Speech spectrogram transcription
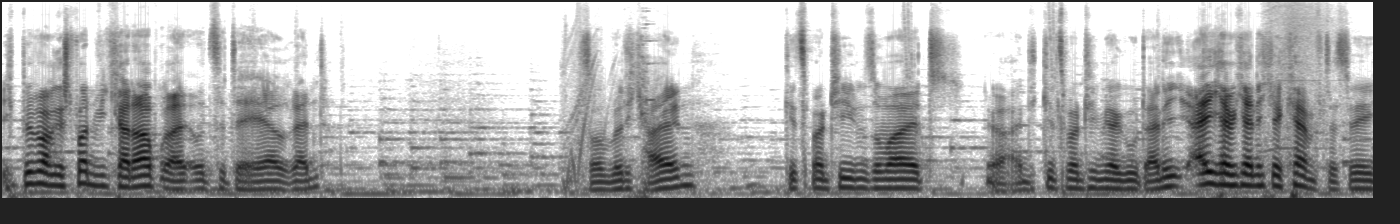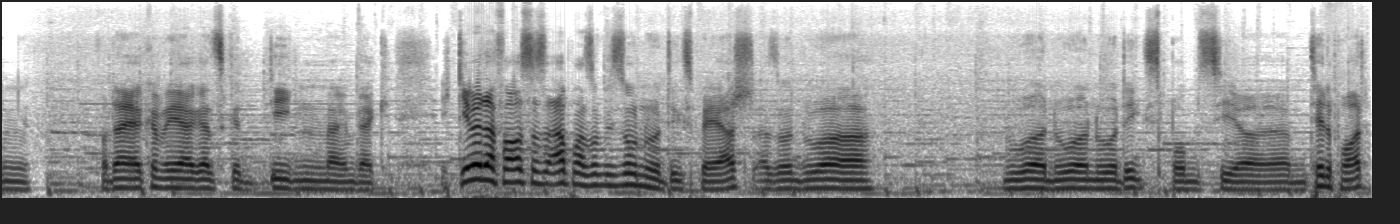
Ich bin mal gespannt, wie Kadabra uns hinterher rennt. So, will ich heilen? Geht's meinem Team soweit? Ja, eigentlich geht's meinem Team ja gut. Eigentlich, eigentlich habe ich ja nicht gekämpft, deswegen... Von daher können wir ja ganz gediegen mal weg. Ich gehe mir davon aus, dass Abra sowieso nur Dings beherrscht. Also nur nur, nur, nur Dingsbums hier, ähm, Teleport.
